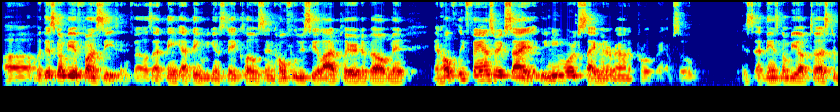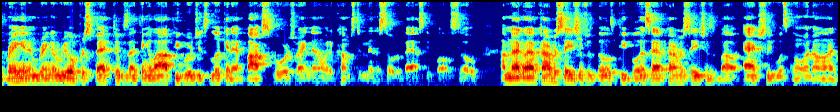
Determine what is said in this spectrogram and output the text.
Uh, but this is going to be a fun season, fellas. I think I think we can stay close, and hopefully we see a lot of player development, and hopefully fans are excited. We need more excitement around the program. So I think it's going to be up to us to bring it and bring a real perspective, because I think a lot of people are just looking at box scores right now when it comes to Minnesota basketball. So I'm not going to have conversations with those people. Let's have conversations about actually what's going on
